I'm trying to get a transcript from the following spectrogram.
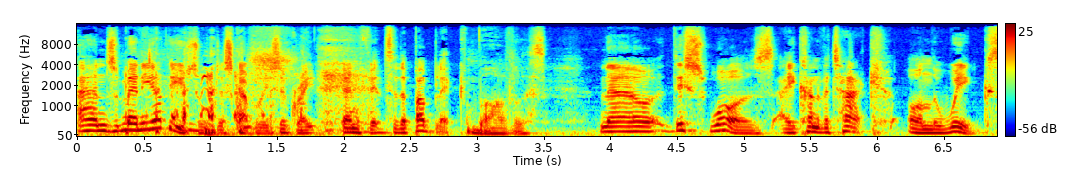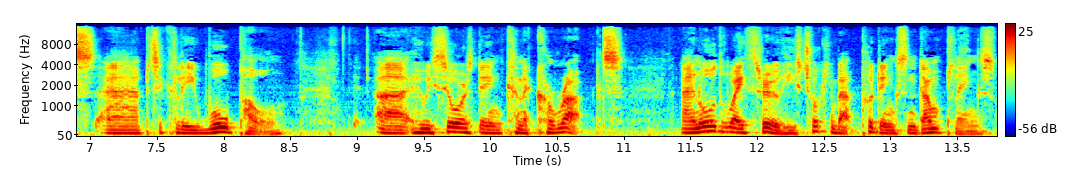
And many other useful discoveries of great benefit to the public. marvelous. Now, this was a kind of attack on the Whigs, uh, particularly Walpole, uh, who he saw as being kind of corrupt. And all the way through, he's talking about puddings and dumplings.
